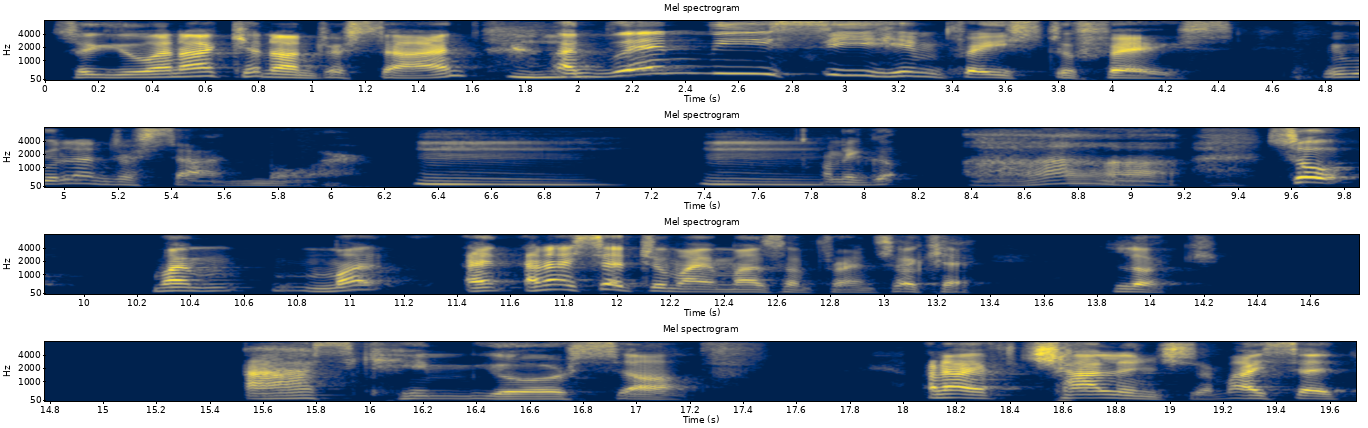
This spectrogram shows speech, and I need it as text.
so you and I can understand. And when we see Him face to face, we will understand more. And I go, ah. So my, my and, and I said to my Muslim friends, okay, look, ask Him yourself. And I have challenged them. I said,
